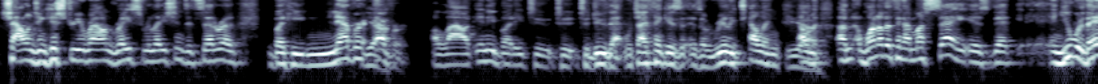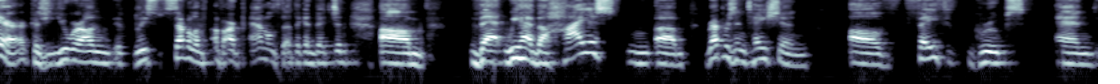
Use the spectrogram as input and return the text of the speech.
challenging history around race relations, et cetera. But he never, yeah. ever allowed anybody to to to do that, which I think is is a really telling yeah. element. Um, one other thing I must say is that, and you were there because you were on at least several of, of our panels at the convention. Um, that we had the highest um, representation of faith groups and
